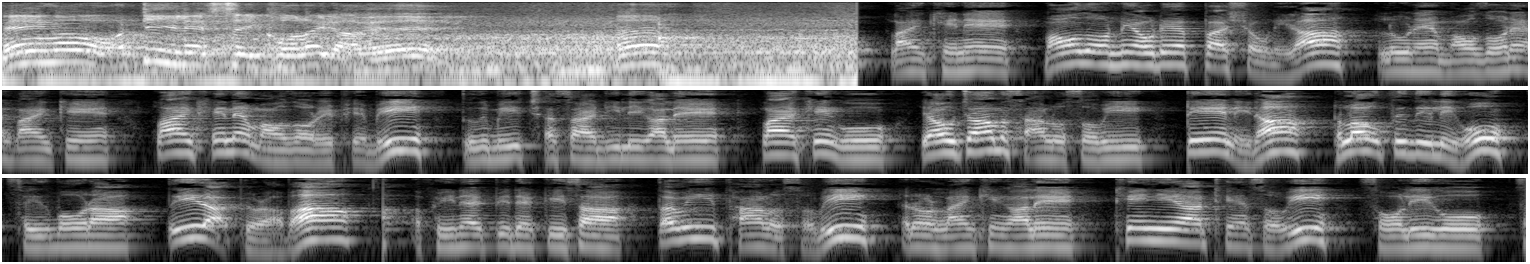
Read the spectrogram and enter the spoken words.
မင်းကိုအတိလဲစိတ်ခေါ်လိုက်တာပဲဟမ် လိုင်ခင်နဲ့မောင်စောနှစ်ယောက်တည်းပတ်ရှုံနေတာအလိုနဲ့မောင်စောနဲ့လိုင်ခင်လိုင်ခင်းနဲ့မောင်စော်တွေဖြစ်ပြီးသူသမီးချက်ဆိုင်ဒီလေးကလည်းလိုင်ခင်းကိုယောက်ျားမဆန်လို့ဆိုပြီးတင်းနေတာဒီလောက်သေးသေးလေးကိုစိတ်ပေါ်တာသေးတာပြောတာပါအ ဖေနဲ့ပြစ်တဲ့ကိစ္စသမီးဖမ်းလို့ဆိုပြီးအဲ့တော့လိုင်ခင်းကလည်းထင်းကြီးအားထင်းဆိုပြီးစော်လေးကိုစ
